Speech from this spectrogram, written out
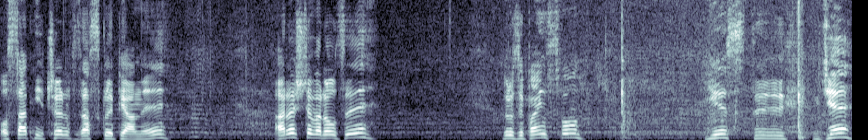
ostatni czerw zasklepiany, a resztę warozy, drodzy Państwo, jest y, gdzie?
